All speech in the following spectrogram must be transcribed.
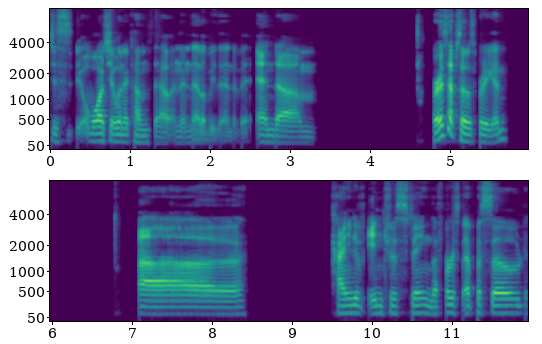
just watch it when it comes out, and then that'll be the end of it. And um, first episode was pretty good uh kind of interesting. The first episode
